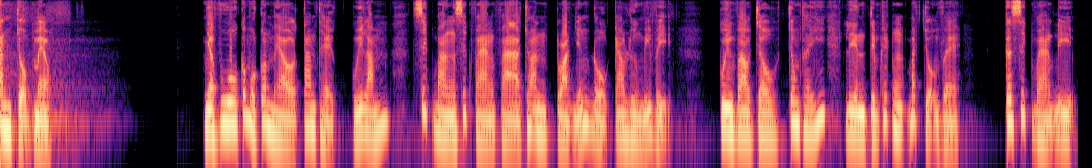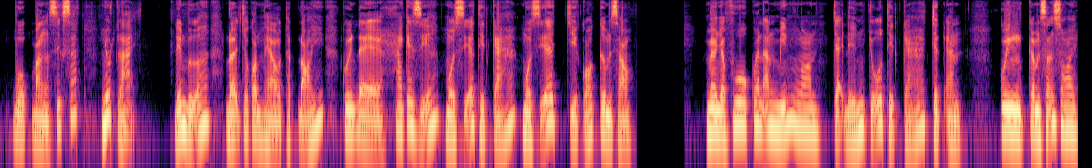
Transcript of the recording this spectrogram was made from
Ăn trộm mèo Nhà vua có một con mèo tam thể quý lắm, xích bằng xích vàng và cho ăn toàn những đồ cao lương mỹ vị. Quỳnh vào châu, trông thấy, liền tìm cách bắt trộm về. Cất xích vàng đi, buộc bằng xích sắt, nhốt lại. Đến bữa, đợi cho con mèo thật đói, Quỳnh để hai cái dĩa, một dĩa thịt cá, một dĩa chỉ có cơm sau. Mèo nhà vua quen ăn miếng ngon, chạy đến chỗ thịt cá trực ăn. Quỳnh cầm sẵn roi,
